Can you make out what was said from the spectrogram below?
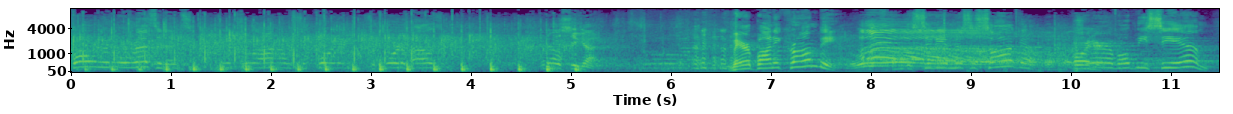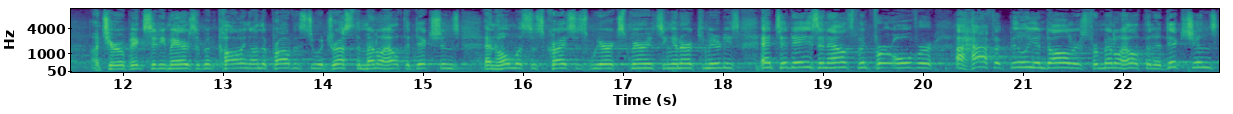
vulnerable residents in Toronto supporting supportive housing. What else you got? Mayor Bonnie Crombie from the City of Mississauga, Chair of OBCM. Ontario Big City mayors have been calling on the province to address the mental health addictions and homelessness crisis we are experiencing in our communities. And today's announcement for over a half a billion dollars for mental health and addictions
